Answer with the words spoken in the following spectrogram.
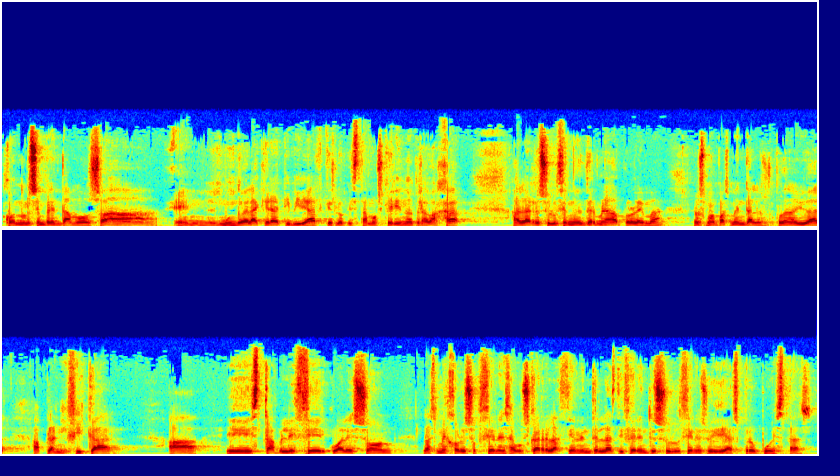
cuando nos enfrentamos en el mundo de la creatividad, que es lo que estamos queriendo trabajar, a la resolución de un determinado problema, los mapas mentales nos pueden ayudar a planificar, a eh, establecer cuáles son las mejores opciones, a buscar relación entre las diferentes soluciones o ideas propuestas.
